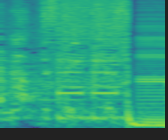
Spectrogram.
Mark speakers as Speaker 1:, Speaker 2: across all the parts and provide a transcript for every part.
Speaker 1: tearing up the speakers.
